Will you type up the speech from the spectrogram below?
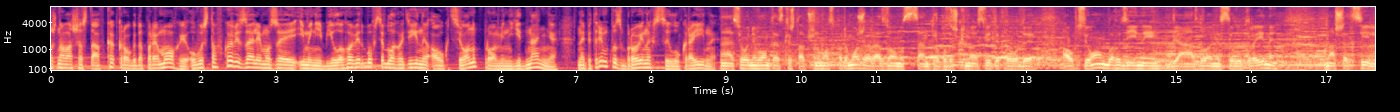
Кожна ваша ставка крок до перемоги. У виставковій залі музею імені Білого відбувся благодійний аукціон Промінь єднання на підтримку Збройних сил України. Е, Сьогодні волонтерський штаб Чорноморськ переможе разом з центром позашкільної освіти проводить аукціон благодійний для збройних сил України. Наша ціль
